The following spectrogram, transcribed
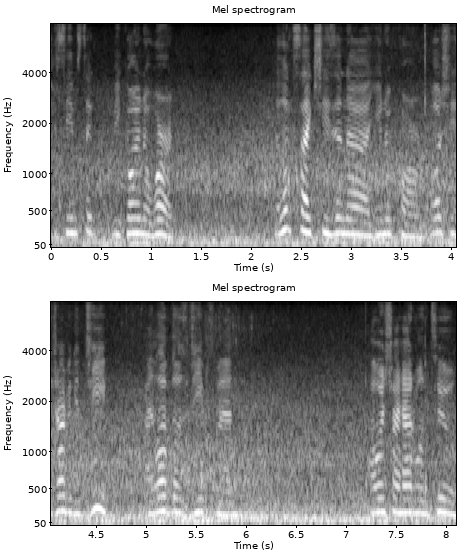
She seems to be going to work. It looks like she's in a uniform. Oh, she's driving a Jeep. I love those Jeeps, man. I wish I had one too.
